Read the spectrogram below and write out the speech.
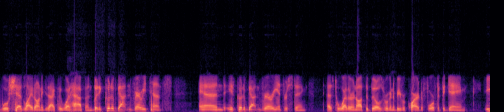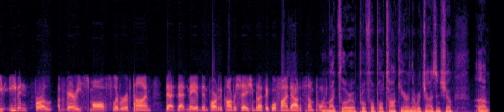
will shed light on exactly what happened. But it could have gotten very tense, and it could have gotten very interesting as to whether or not the Bills were going to be required to forfeit the game. Even for a, a very small sliver of time, that, that may have been part of the conversation, but I think we'll find out at some point. Mike Florio, Pro Football Talk here in the Rich Eisen Show. Um,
